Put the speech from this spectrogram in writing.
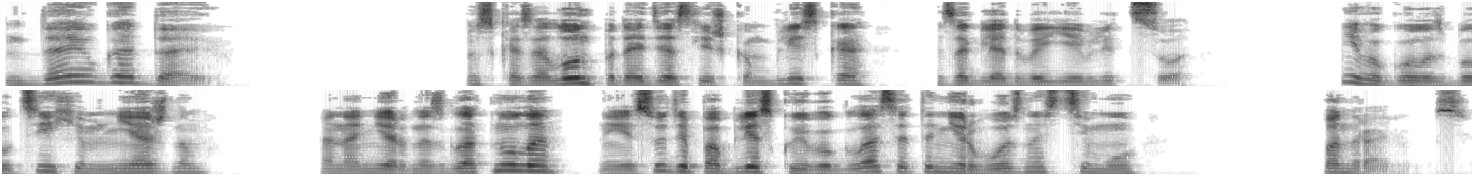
«Дай угадаю», — сказал он, подойдя слишком близко, заглядывая ей в лицо. Его голос был тихим, нежным, она нервно сглотнула, и, судя по блеску его глаз, эта нервозность ему понравилась.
